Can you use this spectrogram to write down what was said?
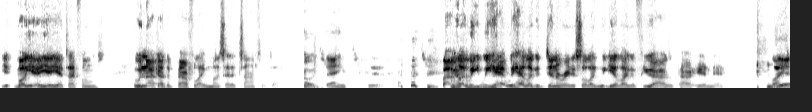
yeah, well, yeah, yeah, yeah, typhoons. It would knock out the power for like months at a time sometimes. Oh dang. Yeah. but I mean, like we we had we had like a generator, so like we get like a few hours of power here and there. Like yeah.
